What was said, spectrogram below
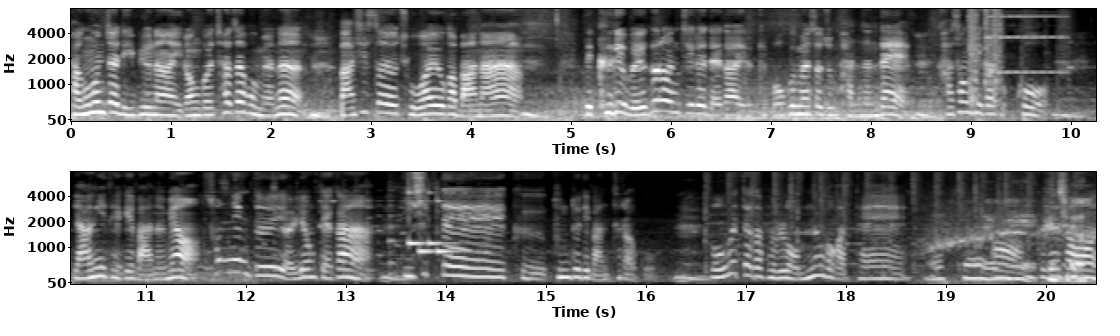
방문자 리뷰나 이런 걸 찾아보면은 맛있어요 좋아요가 많아 근데 그게 왜 그런지를 내가 이렇게 먹으면서 좀 봤는데 음. 가성비가 좋고 양이 되게 많으며 손님들 연령대가 음. 20대 그 분들이 많더라고 음. 먹을 데가 별로 없는 것 같아 없어 여기 어, 그래서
